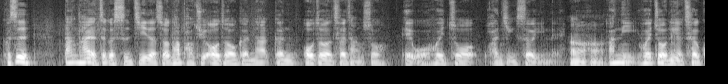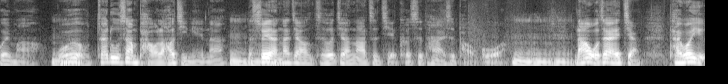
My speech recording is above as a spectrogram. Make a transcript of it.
可是当他有这个时机的时候，他跑去欧洲跟他跟欧洲的车厂说：“诶，我会做环境摄影嘞。”啊，你会做？你有车规吗？我有在路上跑了好几年呢、那虽然那辆车叫纳智捷，可是他还是跑过、啊。嗯嗯嗯，然后我再来讲，台湾有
